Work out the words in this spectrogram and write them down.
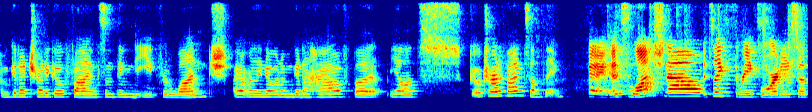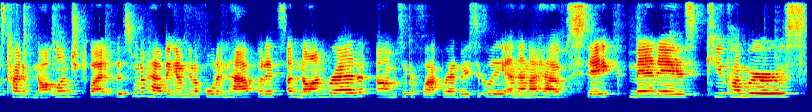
I'm gonna try to go find something to eat for lunch. I don't really know what I'm gonna have, but yeah, let's go try to find something. Okay, it's lunch now. It's like 3.40, so it's kind of not lunch, but this is what I'm having. I'm gonna fold it in half, but it's a naan bread. Um, it's like a flatbread basically, and then I have steak, mayonnaise, cucumbers,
